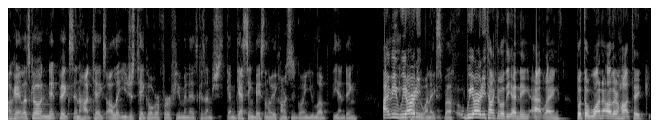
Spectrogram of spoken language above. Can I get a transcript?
Okay, let's go nitpicks and hot takes. I'll let you just take over for a few minutes because I'm just, I'm guessing based on the way the conversation is going, you loved the ending. I mean, we already want to expel. we already talked about the ending at length, but the one other hot take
